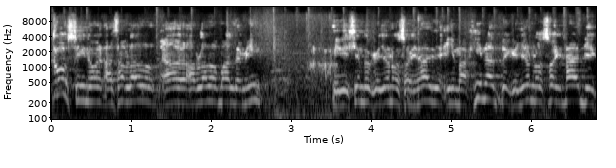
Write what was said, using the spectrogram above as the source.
Tú si no has hablado, has hablado mal de mí y diciendo que yo no soy nadie. Imagínate que yo no soy nadie.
